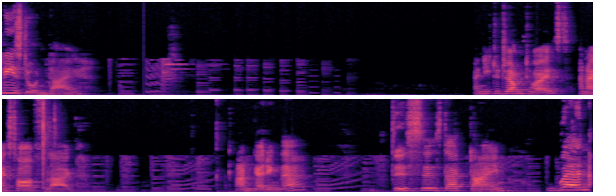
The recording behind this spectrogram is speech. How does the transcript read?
Please don't die I need to jump twice and I saw a flag. I'm getting there. This is that time when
